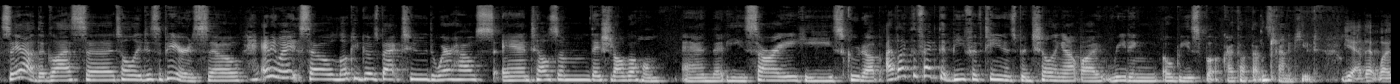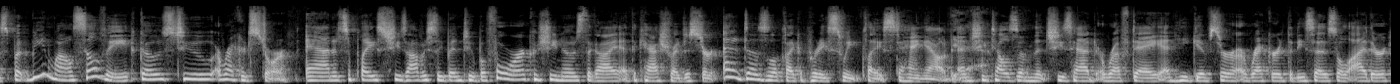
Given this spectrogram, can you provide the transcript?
so yeah, the glass uh, totally disappears. So anyway, so Loki goes back to the warehouse and tells them they should all go home and that he's sorry he screwed up. I like the fact that B15 has been chilling out by reading OB's book. I thought that was kind of cute. Yeah, that was. But meanwhile, Sylvie goes to a record store and it's a place she's obviously been to before because she knows the guy at the cash register and it does look like a pretty sweet place to hang out. Yeah. And she tells him that she's had a rough day and he gives her a record that he says will either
